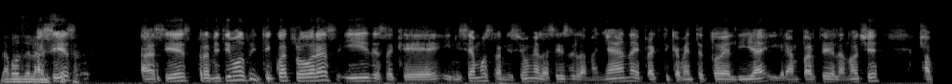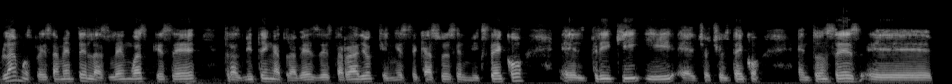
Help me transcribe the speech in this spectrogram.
la voz de la Así es. Así es, transmitimos 24 horas y desde que iniciamos transmisión a las 6 de la mañana y prácticamente todo el día y gran parte de la noche hablamos precisamente las lenguas que se transmiten a través de esta radio, que en este caso es el mixteco, el triqui y el chochulteco. Entonces, eh,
